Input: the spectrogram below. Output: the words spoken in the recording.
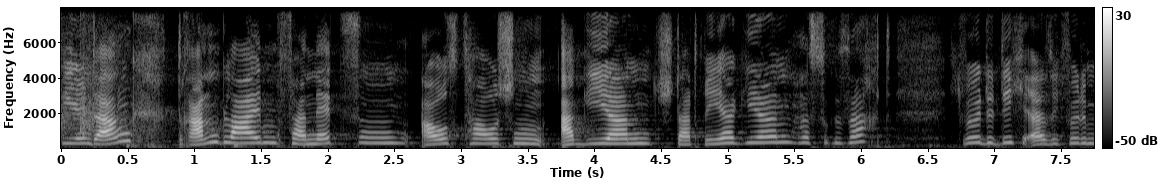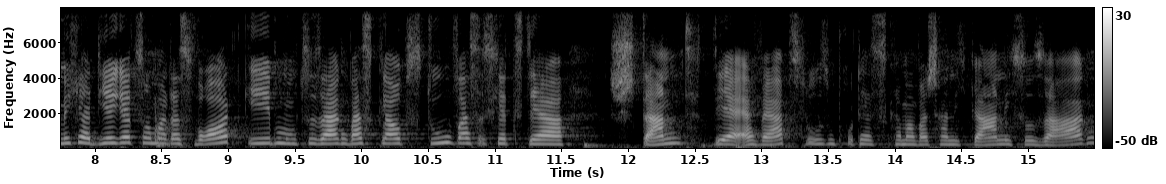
Vielen Dank. Dranbleiben, vernetzen, austauschen, agieren statt reagieren, hast du gesagt. Ich würde dich, also ich würde Micha dir jetzt nochmal das Wort geben, um zu sagen, was glaubst du, was ist jetzt der Stand der Erwerbslosenproteste, kann man wahrscheinlich gar nicht so sagen.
